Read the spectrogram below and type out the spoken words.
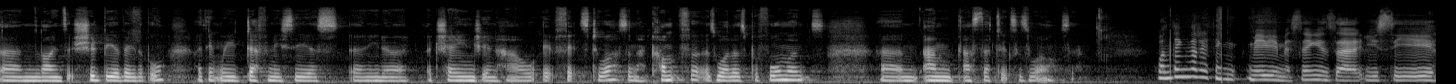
um, lines that should be available. I think we definitely see us, uh, you know, a, a change in how it fits to us and comfort as well as performance um, and aesthetics as well. So. One thing that I think may be missing is that you see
